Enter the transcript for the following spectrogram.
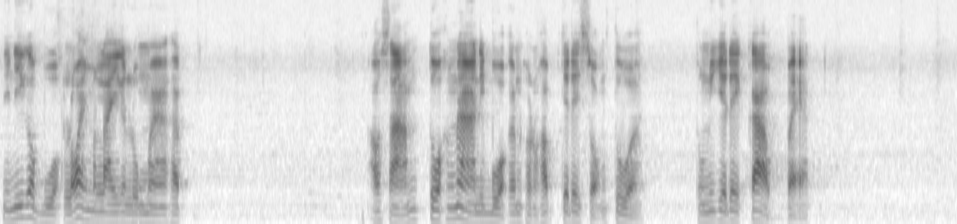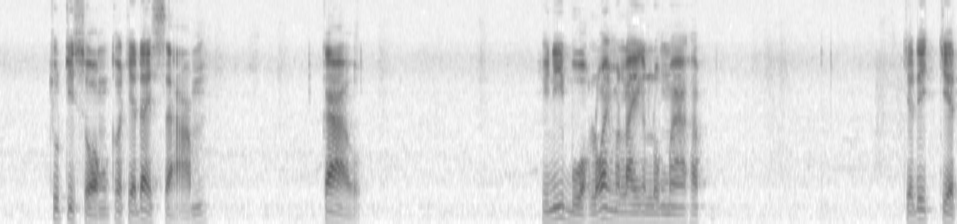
ทีนี้ก็บวกร้อยมาลัยกันลงมาครับ เอาสามตัวข้างหน้านี่บวกกันก่อนครับ จะได้สองตัว ตรงนี้จะได้เก้าแปดชุดที่สองก็จะได้สามเก้าทีนี้บวกร้อยมาลัยกันลงมาครับ จะได้เจ็ด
